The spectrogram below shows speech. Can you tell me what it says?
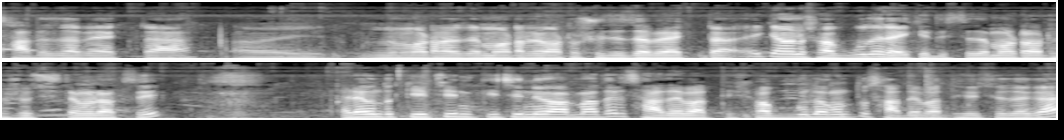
ছাদে যাবে একটা, ওই মোটর মোটরের অটো সুইচে যাবে একটা, এই কারণে সবগুলো রেখে দিচ্ছে, যে মোটর অটো সুইচ সিস্টেম রাখছি। এটা কিন্তু কিচেন কিচেনেও আমাদের ছাদে বাতি, সবগুলো কিন্তু ছাদে বাতি হয়েছে জায়গা।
